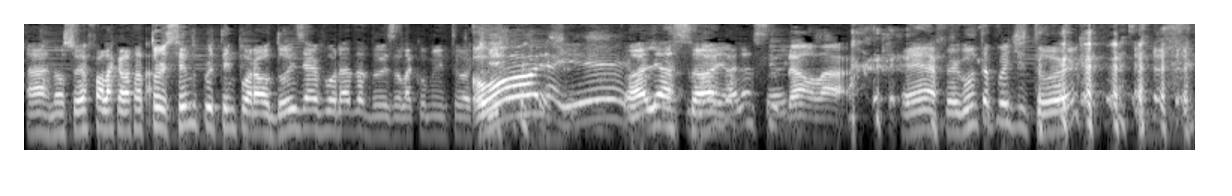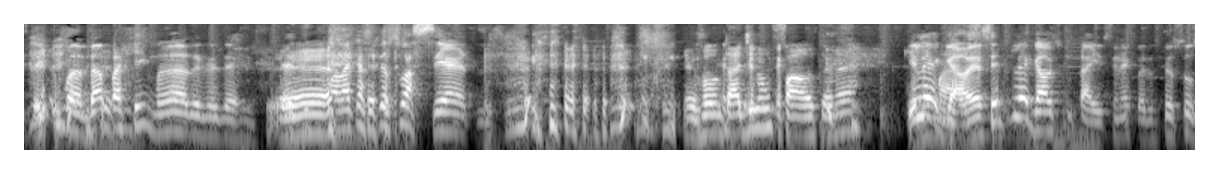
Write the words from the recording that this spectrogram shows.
Ah, não, só ia falar que ela tá torcendo por temporal 2 e Arvorada 2, ela comentou aqui. Olha aí! Olha só, olha só. Lá. É, pergunta pro editor. Tem que mandar pra quem manda, meu Deus. É. Tem que falar com as pessoas certas. Vontade não falta, né? Que legal, Mas- é sempre legal escutar isso, né? Quando as pessoas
